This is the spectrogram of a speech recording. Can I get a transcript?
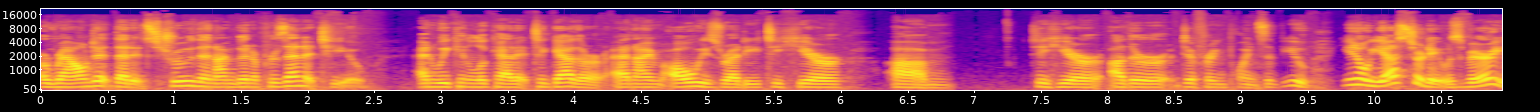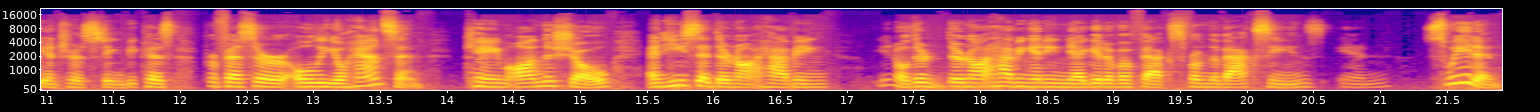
around it that it's true, then I'm going to present it to you and we can look at it together. And I'm always ready to hear. Um, to hear other differing points of view. You know, yesterday was very interesting because Professor Olle Johansson came on the show and he said they're not having you know, they're, they're not having any negative effects from the vaccines in Sweden.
